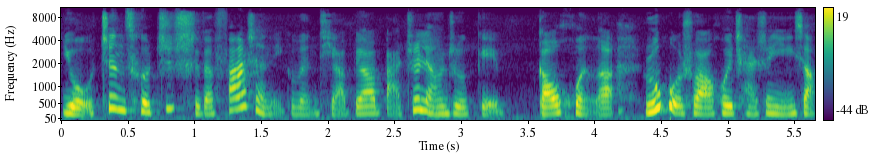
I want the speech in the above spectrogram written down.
有政策支持的发展的一个问题啊，不要把这两者给搞混了。如果说啊会产生影响，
